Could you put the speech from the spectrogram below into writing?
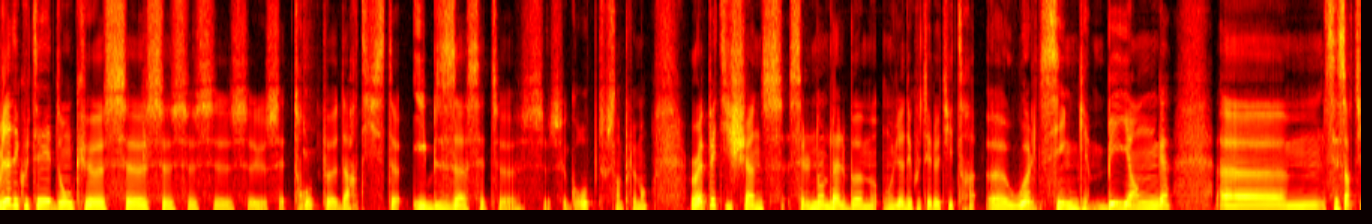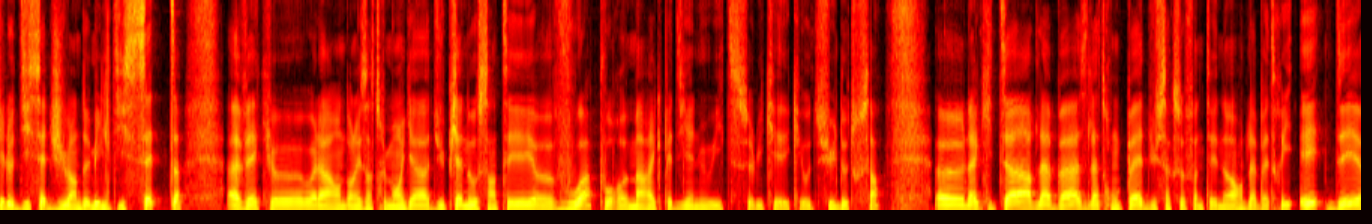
On vient d'écouter donc euh, ce- ce- ce- ce- ce- cette troupe d'artistes Ibs, euh, ce, groupe tout simplement. Repetitions, c'est le nom de l'album. On vient d'écouter le titre euh, Waltzing Beyond. Euh, c'est sorti le 17 juin 2017 avec euh, voilà dans les instruments il y a du piano synthé voix pour Marek Pedianuit, celui qui est, au-dessus de tout ça. La guitare, de la basse, de la trompette, du saxophone ténor, de la batterie et des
